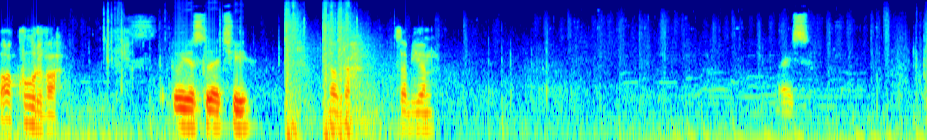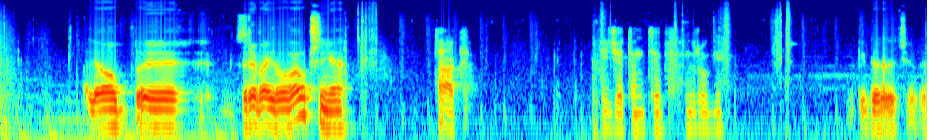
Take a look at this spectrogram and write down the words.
O kurwa. Tu jest leci. Dobra, zabiłem. Nice. Ale ob, y, zrewajwował czy nie? Tak. Idzie ten typ drugi. Idę do ciebie.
